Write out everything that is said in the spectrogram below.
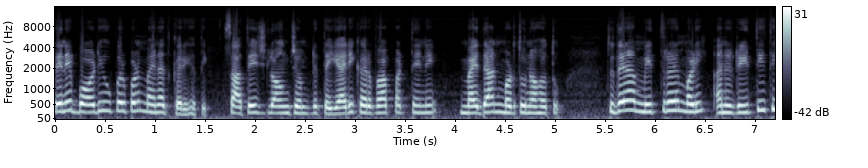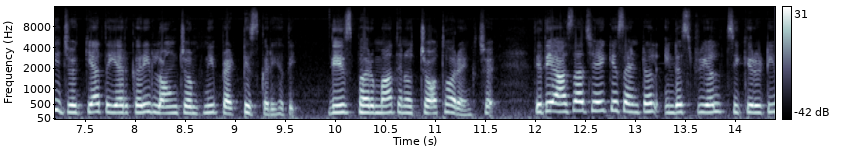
તેને બોડી ઉપર પણ મહેનત કરી હતી. સાથે જ લોંગ જમ્પની તૈયારી કરવા પર તેને મેદાન મળતું ન હતું. તો તેના મિત્રએ મળી અને રીતિથી જગ્યા તૈયાર કરી લોંગ જમ્પની પ્રેક્ટિસ કરી હતી. દેશભરમાં તેનો ચોથો રેન્ક છે. તેથી આશા છે કે central industrial security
